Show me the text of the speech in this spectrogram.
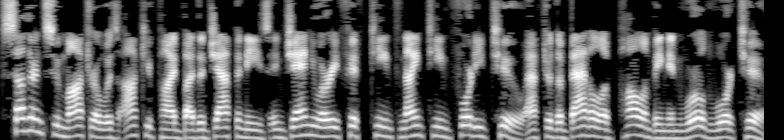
Southern Sumatra was occupied by the Japanese in January 15, 1942 after the Battle of Palembang in World War II.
